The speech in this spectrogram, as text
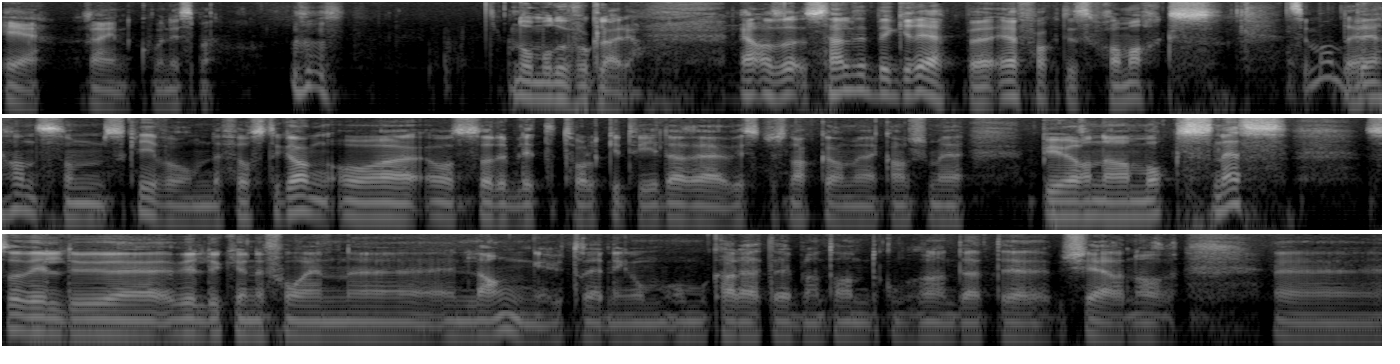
er ren kommunisme. Nå må du forklare. Ja, altså Selve begrepet er faktisk fra Marx. Det. det. er han som skriver om det første gang, og, og så er det blitt tolket videre. Hvis du snakker med, kanskje med Bjørnar Moxnes, så vil du, eh, vil du kunne få en, eh, en, lang utredning om, om hva dette er, bl.a. hvordan dette skjer når eh,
